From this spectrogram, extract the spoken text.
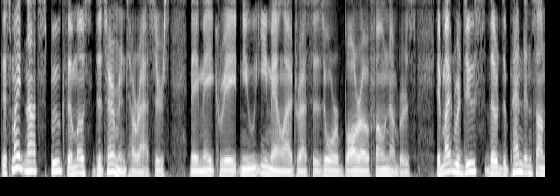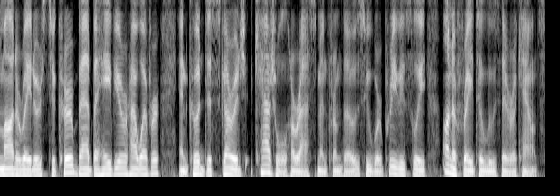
This might not spook the most determined harassers. They may create new email addresses or borrow phone numbers. It might reduce their dependence on moderators to curb bad behavior, however, and could discourage casual harassment from those who were previously unafraid to lose their accounts.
